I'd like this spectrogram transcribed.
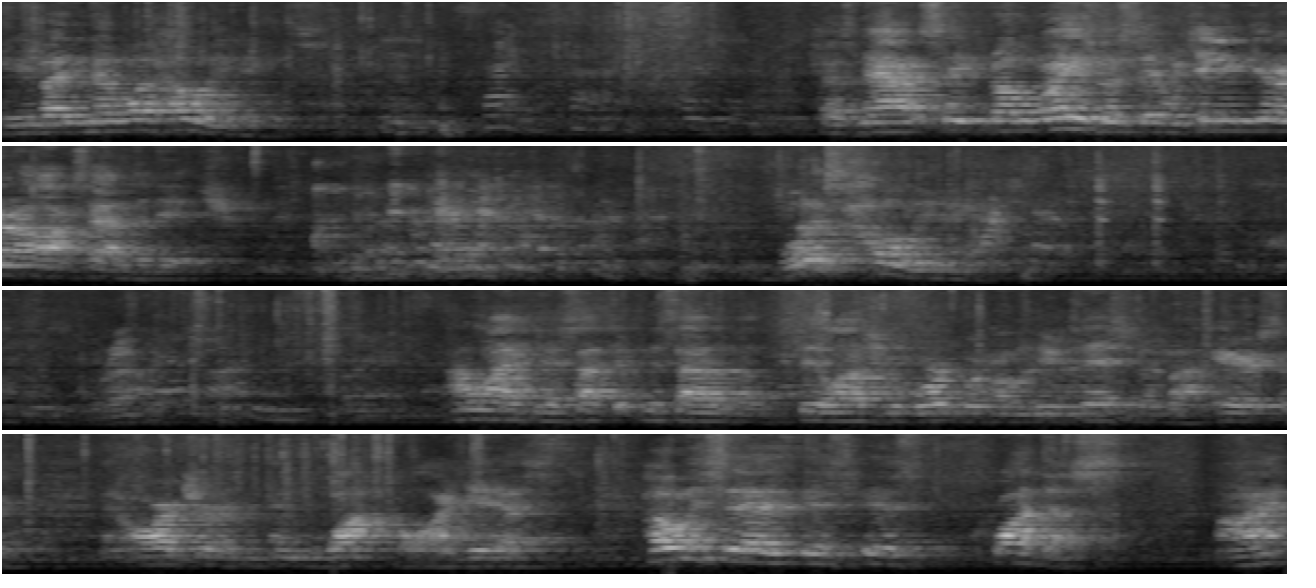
Anybody know what holy means? Because now, see, Brother Wayne's going to say we can't even get our ox out of the ditch. What does holy mean? Right. I like this. I took this out of a theological workbook on the New Testament by Harrison and Archer and Wattle, I guess. Holy says is, is quadas. All right?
